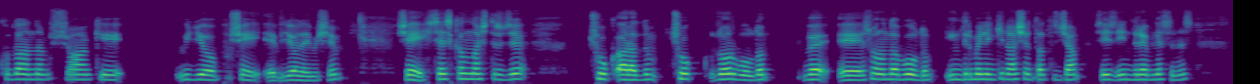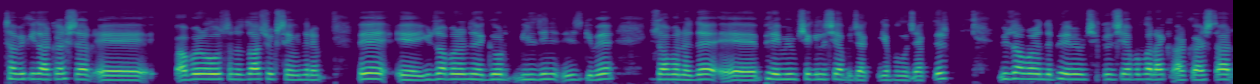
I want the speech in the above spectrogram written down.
kullandığım şu anki video şey e, video demişim. Şey ses kalınlaştırıcı çok aradım. Çok zor buldum. Ve e, sonunda buldum. İndirme linkini aşağıda atacağım. Siz indirebilirsiniz. Tabii ki de arkadaşlar e, abone olursanız daha çok sevinirim. Ve e, 100 abonede gör, bildiğiniz gibi 100 abonede e, premium çekilişi yapacak yapılacaktır. 100 abonede premium çekilişi yapılarak arkadaşlar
